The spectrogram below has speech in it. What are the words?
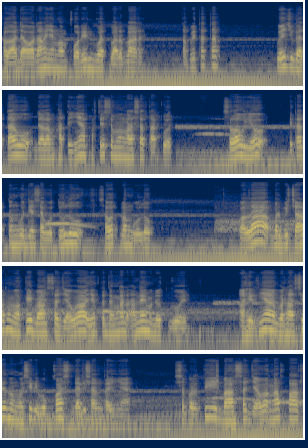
kalau ada orang yang ngomporin buat barbar. Tapi tetap, gue juga tahu dalam hatinya pasti semua ngerasa takut. Slow yuk, kita tunggu dia cabut dulu, saut Bang Buluk. Wala berbicara memakai bahasa Jawa yang terdengar aneh menurut gue. Akhirnya berhasil mengusir ibu kos dari santainya. Seperti bahasa Jawa ngapak.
